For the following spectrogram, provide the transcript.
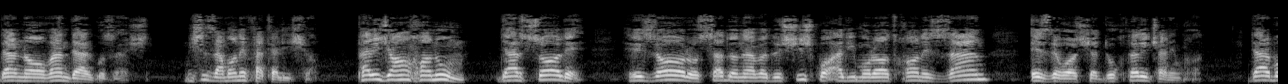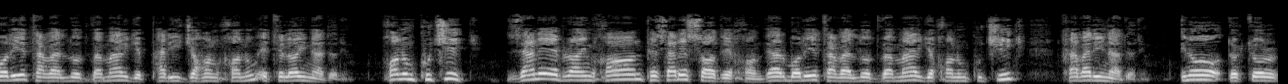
در ناون درگذشت. میشه زمان فتلیشا پریجهان خانوم در سال 1196 با علی مراد خان زن ازدواج کرد دختر کریم خان. درباره تولد و مرگ پریجهان خانوم اطلاعی نداریم. خانم کوچیک زن ابراهیم خان پسر صادق خان. درباره تولد و مرگ خانم کوچیک خبری نداریم. اینو دکتر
